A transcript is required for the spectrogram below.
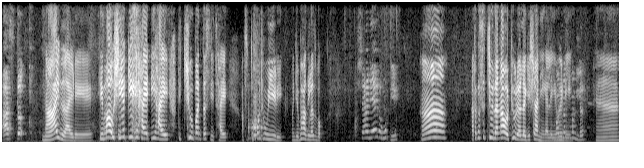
असतं. नाही ग आयडे. ती मावशी एक इडी आहे ती आहे ती शिव पण तशीच आहे आता तू पण हो इडी म्हणजे भागलंच बघ. शाणी आहे का मोठी? हा. आता कसं चिवला नाव ठेवलं लगे शानी का लगे म्हणूनच म्हणजे म्हणलं. हा.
